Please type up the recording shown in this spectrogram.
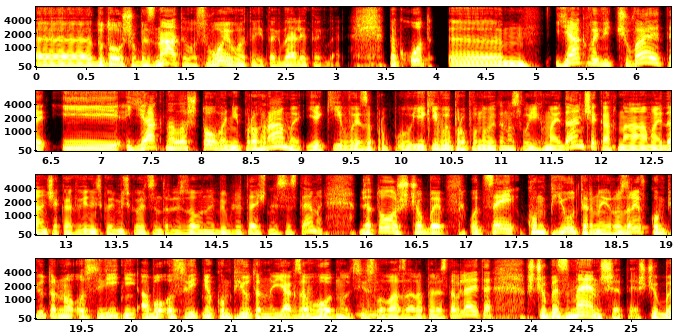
Е, до того, щоб знати, освоювати і так далі. Так далі. Так от, як ви відчуваєте, і як налаштовані програми, які ви які ви пропонуєте на своїх майданчиках, на майданчиках Вінницької міської централізованої бібліотечної системи, для того, щоб оцей комп'ютерний розрив, комп'ютерно-освітній або освітньо-комп'ютерний, як завгодно ці слова зараз переставляйте, щоб зменшити, щоб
